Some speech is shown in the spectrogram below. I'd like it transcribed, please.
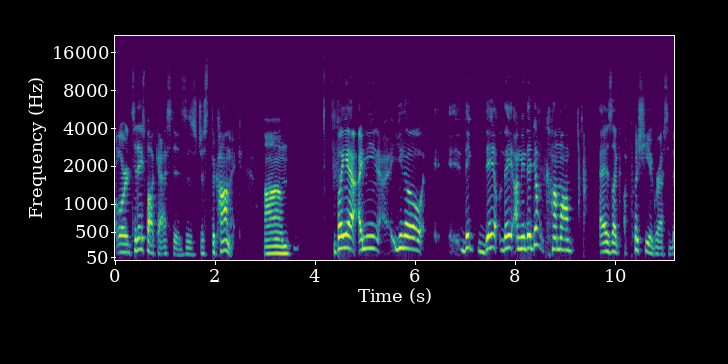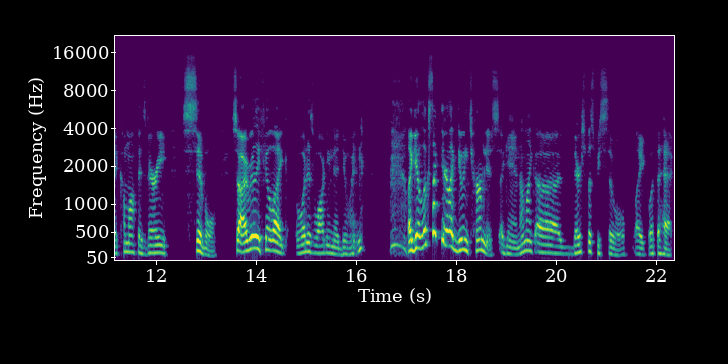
or today's podcast is is just the comic. Um, but yeah, I mean, you know, they they they I mean, they don't come off as like a pushy aggressive. They come off as very civil. So I really feel like what is Walking Dead doing? like it looks like they're like doing Terminus again. I'm like, uh, they're supposed to be civil. Like, what the heck?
